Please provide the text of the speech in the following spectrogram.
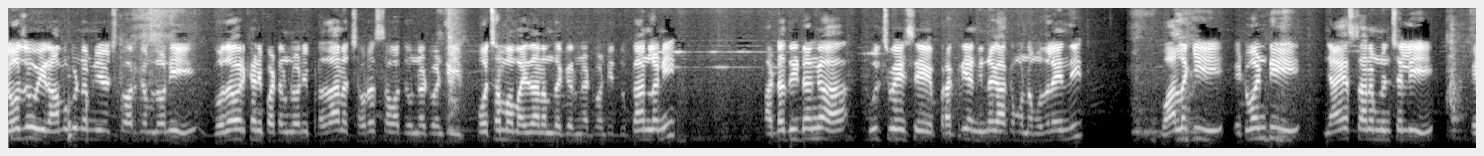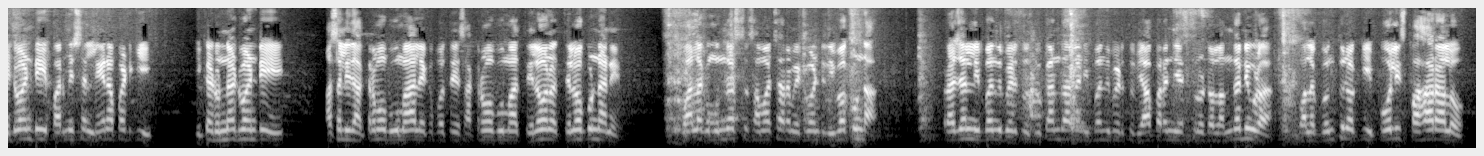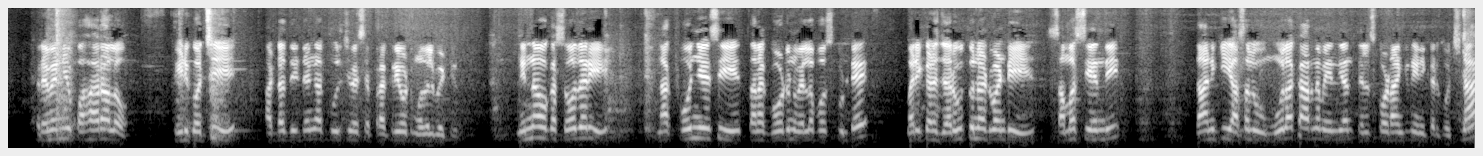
ఈరోజు రోజు ఈ రామగుండం నియోజకవర్గంలోని గోదావరిఖని పట్టణంలోని ప్రధాన చౌరస్తా వద్ద ఉన్నటువంటి పోచమ్మ మైదానం దగ్గర ఉన్నటువంటి దుకాన్లని అడ్డదిడ్డంగా కూల్చివేసే ప్రక్రియ నిన్నగాక మొన్న మొదలైంది. వాళ్ళకి ఎటువంటి న్యాయస్థానం నుంచి వెళ్ళి ఎటువంటి పర్మిషన్ లేనప్పటికీ ఇక్కడ ఉన్నటువంటి అసలు ఇది అక్రమ భూమా లేకపోతే సక్రమ భూమా తెలియ తెలియకుండానే వాళ్ళకు ముందస్తు సమాచారం ఎటువంటిది ఇవ్వకుండా ప్రజల్ని ఇబ్బంది పెడుతూ దుకాణదారులను ఇబ్బంది పెడుతూ వ్యాపారం చేస్తున్న వాళ్ళందరినీ కూడా వాళ్ళ గొంతు నొక్కి పోలీస్ పహారాలో రెవెన్యూ పహారాలో వీడికి వచ్చి అడ్డదిడ్డంగా కూల్చివేసే ప్రక్రియ ఒకటి మొదలుపెట్టింది. నిన్న ఒక సోదరి నాకు ఫోన్ చేసి తన గోడును వెళ్ళబోసుకుంటే మరి ఇక్కడ జరుగుతున్నటువంటి సమస్య ఏంది? దానికి అసలు మూల కారణం ఏంది అని తెలుసుకోవడానికి నేను ఇక్కడికి వచ్చిన.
